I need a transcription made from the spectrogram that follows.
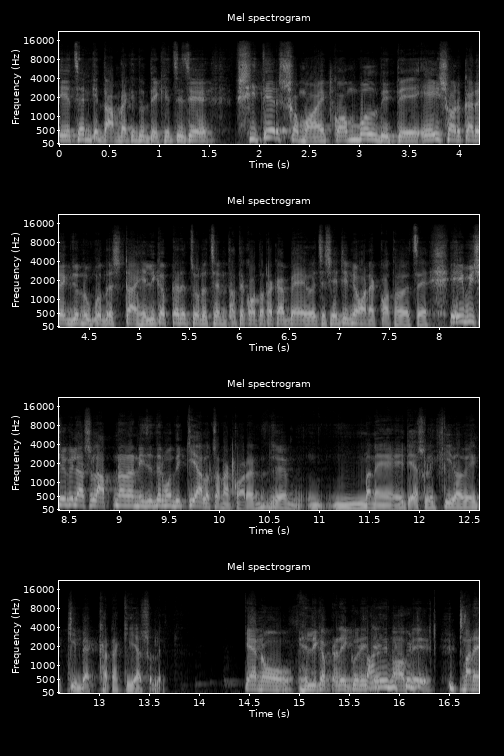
দিয়েছেন। কিন্তু আমরা কিন্তু দেখেছি যে শীতের সময় কম্বল দিতে এই সরকারের একজন উপদেষ্টা হেলিকপ্টারে চড়েছেন তাতে কত টাকা ব্যয় হয়েছে সেটি নিয়ে অনেক কথা হয়েছে। এই বিষয়গুলো আসলে আপনারা নিজেদের মধ্যে কি আলোচনা করেন? যে মানে এটি আসলে কীভাবে কি ব্যাখ্যাটা কি আসলে? কেন হেলিকপ্টারে করে যেতে হবে? মানে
